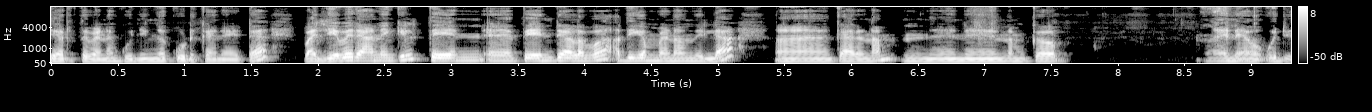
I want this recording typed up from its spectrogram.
ചേർത്ത് വേണം കുഞ്ഞുങ്ങൾക്ക് കൊടുക്കാനായിട്ട്. വലിയവരാണെങ്കിൽ തേൻ തേന്റെ അളവ് അധികം വേണമെന്നില്ല. കാരണം നമുക്ക് പിന്നെ ഒരു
